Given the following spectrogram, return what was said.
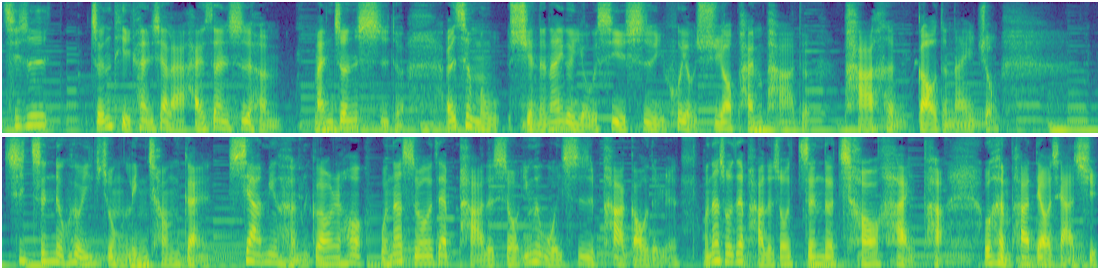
其实整体看下来还算是很蛮真实的。而且我们选的那一个游戏是会有需要攀爬的，爬很高的那一种。是真的会有一种临场感，下面很高。然后我那时候在爬的时候，因为我是怕高的人，我那时候在爬的时候真的超害怕，我很怕掉下去。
